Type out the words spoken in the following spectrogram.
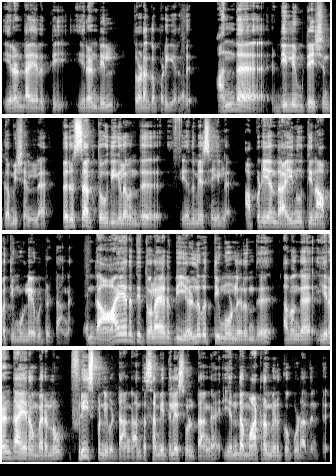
இரண்டாயிரத்தி இரண்டில் தொடங்கப்படுகிறது. அந்த டீலிமிட்டேஷன் கமிஷனில் பெருசாக தொகுதிகளை வந்து எதுவுமே செய்யல. அப்படியே அந்த ஐநூற்றி நாற்பத்தி மூணுலேயே விட்டுட்டாங்க. இந்த ஆயிரத்தி தொள்ளாயிரத்தி எழுபத்தி மூணுலேருந்து அவங்க இரண்டாயிரம் வரலும் ஃப்ரீஸ் பண்ணி விட்டாங்க. அந்த சமயத்திலே சொல்லிட்டாங்க எந்த மாற்றம் இருக்கக்கூடாதுன்ட்டு.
